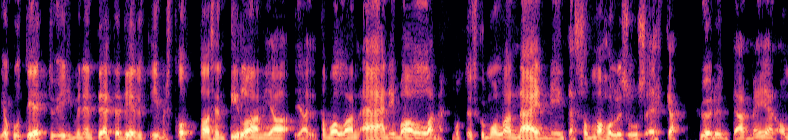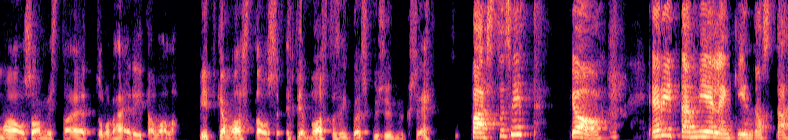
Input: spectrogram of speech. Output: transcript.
joku tietty ihminen että tietyt ihmiset ottaa sen tilan ja, ja tavallaan äänivallan, mutta nyt kun me ollaan näin, niin tässä on mahdollisuus ehkä hyödyntää meidän omaa osaamista ajattelua vähän eri tavalla. Pitkä vastaus, en tiedä vastasinko edes kysymykseen. Vastasit, joo. Erittäin mielenkiintoista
